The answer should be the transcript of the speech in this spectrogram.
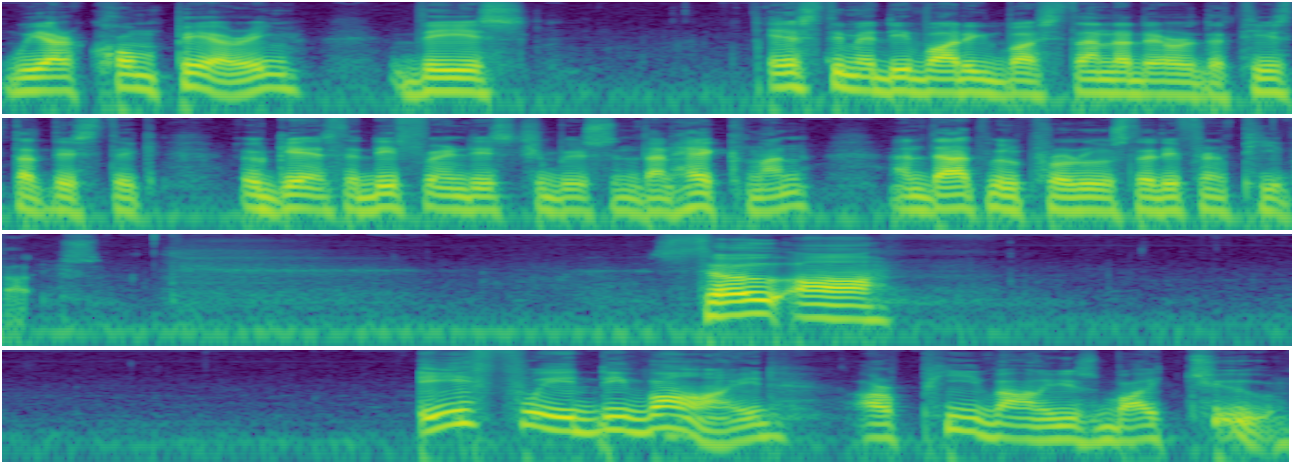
we are comparing these estimate divided by standard error, the t-statistic, against a different distribution than Hekman and that will produce the different p-values. So uh, if we divide our p-values by 2,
